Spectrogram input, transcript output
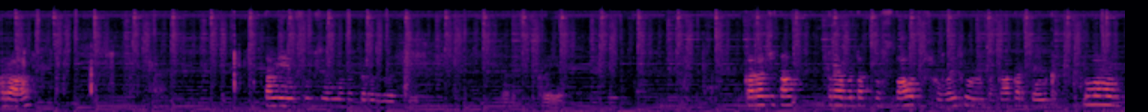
Гра. Там є інструкція, можна передати. Коротше, там треба так поставити, що вийшла на така картинка. Ну, ви можете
